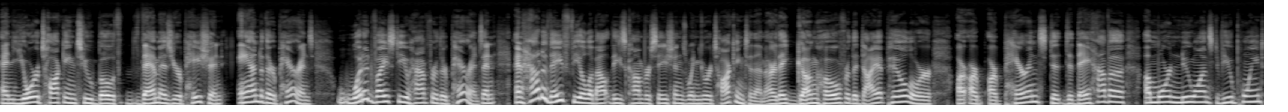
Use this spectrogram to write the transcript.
and you're talking to both them as your patient and their parents, what advice do you have for their parents? And, and how do they feel about these conversations when you're talking to them? Are they gung ho for the diet pill, or are, are, are parents, did, did they have a, a more nuanced viewpoint?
